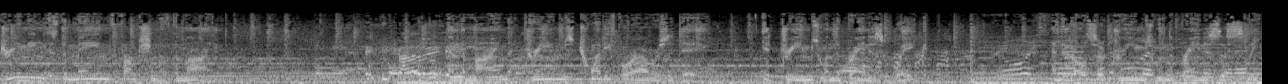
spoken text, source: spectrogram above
Dreaming is the main function of the mind. And the mind dreams 24 hours a day. It dreams when the brain is awake, and it also dreams when the brain is asleep.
